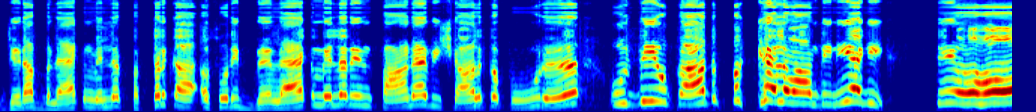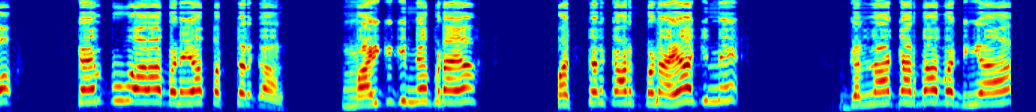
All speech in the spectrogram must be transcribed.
ਜਿਹੜਾ ਬਲੈਕਮੇਲਰ ਪੱਤਰਕਾਰ ਸੌਰੀ ਬਲੈਕਮੇਲਰ ਇਨਸਾਨ ਹੈ ਵਿਸ਼ਾਲ ਕਪੂਰ ਉਸ ਦੀ ਔਕਾਤ ਪੱਖੇ ਲਵਾਉਣ ਦੀ ਨਹੀਂ ਹੈਗੀ। ਤੇ ਉਹ ਟੈਂਪੂ ਵਾਲਾ ਬਣਿਆ ਪੱਤਰਕਾਰ। ਮਾਈਕ ਕਿੰਨੇ ਫੜਾਇਆ? ਪੱਤਰਕਾਰ ਬਣਾਇਆ ਕਿੰਨੇ? ਗੱਲਾਂ ਕਰਦਾ ਵੱਡੀਆਂ,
